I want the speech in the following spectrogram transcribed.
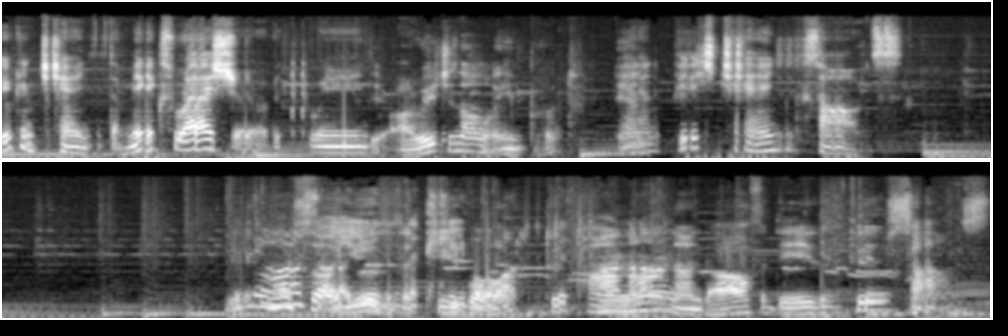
you can change the mix ratio between the original input and pitch change sounds. You can also use the keyboard to turn on and off these two sounds.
